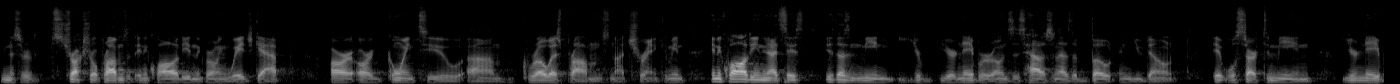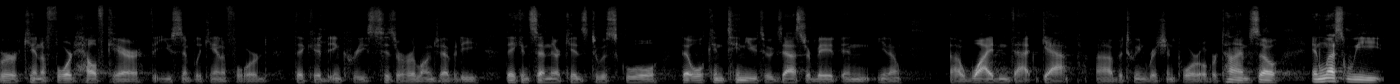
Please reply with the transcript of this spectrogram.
you know, sort of structural problems with inequality and the growing wage gap are, are going to um, grow as problems, not shrink. I mean, inequality in the United States, it doesn't mean your, your neighbor owns his house and has a boat and you don't. It will start to mean your neighbor can afford health care that you simply can't afford, that could increase his or her longevity. They can send their kids to a school that will continue to exacerbate and, you know, uh, widened that gap uh, between rich and poor over time. So unless we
